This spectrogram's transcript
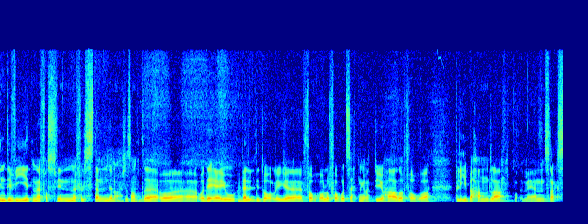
Individene forsvinner fullstendig. Da, ikke sant? Og, og, det er jo veldig dårlige forhold og forutsetninger et dyr har da, for å bli behandla med en slags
